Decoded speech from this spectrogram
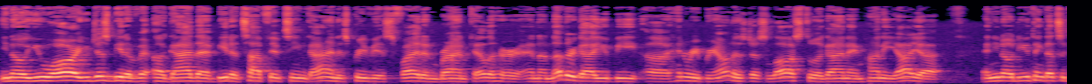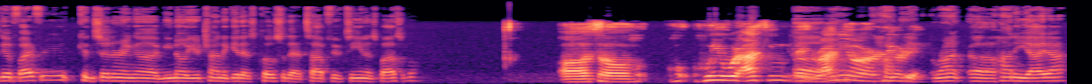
you know, you are you just beat a, a, guy that beat a top 15 guy in his previous fight, and Brian Kelleher, and another guy you beat, uh, Henry Briones, just lost to a guy named Rani Yahya. And you know, do you think that's a good fight for you, considering uh, you know you're trying to get as close to that top 15 as possible? Uh, so who, who you were asking, like uh, Rani or Fury? Ron, uh, Rani Yahya.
